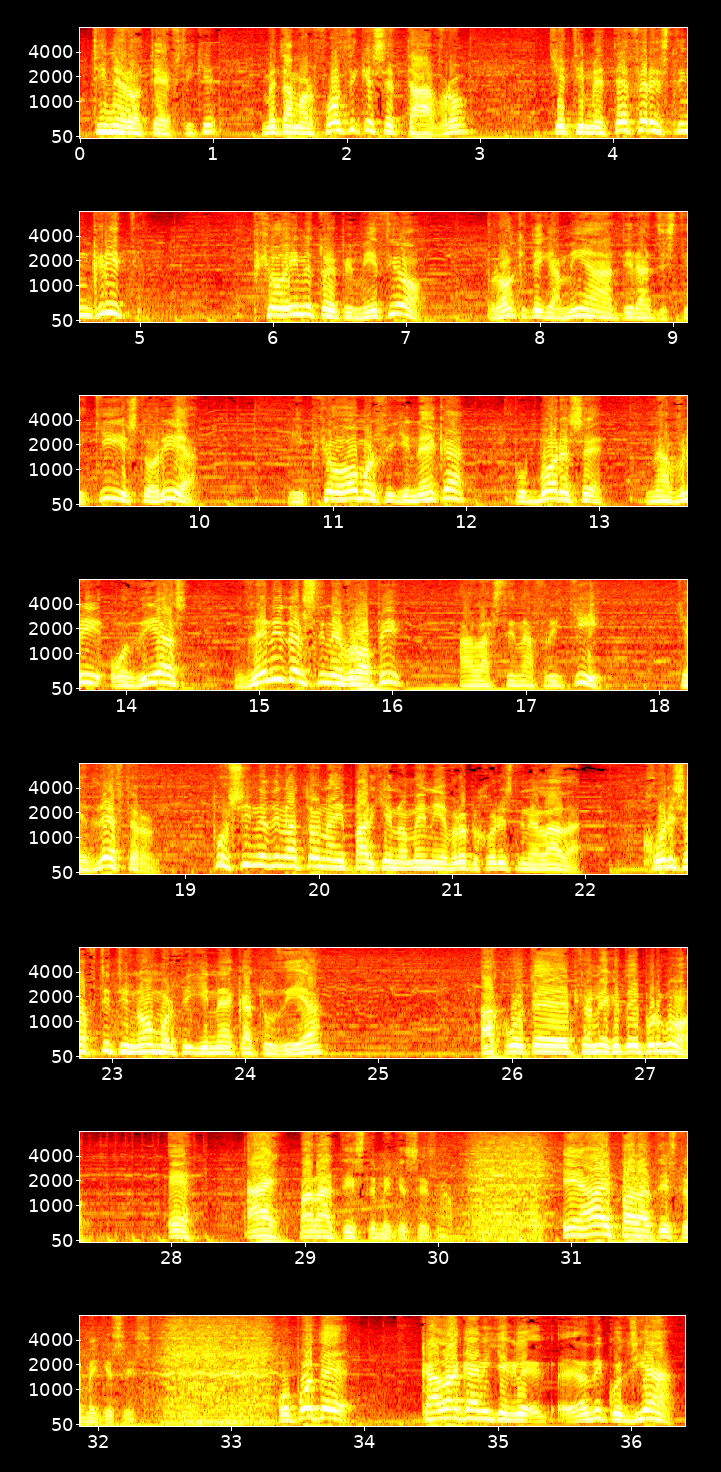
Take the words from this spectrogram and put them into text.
Την ερωτεύτηκε μεταμορφώθηκε σε τάβρο και τη μετέφερε στην Κρήτη. Ποιο είναι το επιμήθειο πρόκειται για μια αντιρατζιστική ιστορία. Η πιο όμορφη γυναίκα που μπόρεσε να βρει ο Δίας δεν ήταν στην Ευρώπη αλλά στην Αφρική. Και δεύτερον πως είναι δυνατόν να υπάρχει ενωμένη Ευρώπη χωρίς την Ελλάδα χωρίς αυτή την όμορφη γυναίκα του Δία; Ακούτε ποιον έχετε υπουργό; Ε, άι παρατήστε με κι εσείς να μου. Ε, άι παρατήστε με κι εσείς. Οπότε καλά κάνει και δηλαδή κοντζιά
